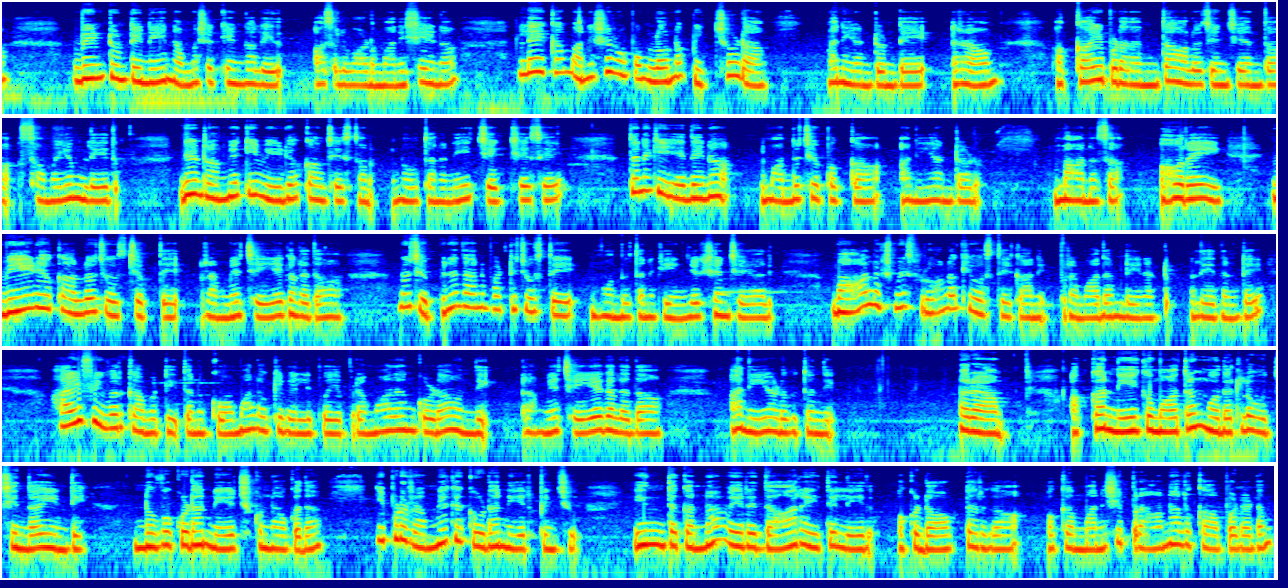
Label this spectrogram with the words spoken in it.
వింటుంటేనే నమ్మశక్యంగా లేదు. అసలు వాడు మనిషేనా? లేక మనిషి రూపంలో ఉన్న పిచ్చోడా? అని అంటుంటే రామ్ అక్క ఇప్పుడు అదంతా ఆలోచించేంత సమయం లేదు. నేను రమ్యకి వీడియో కాల్ చేస్తాను. నువ్వు తనని చెక్ చేసే తనకి ఏదైనా మందు చెప్పక్క అని అంటాడు మానస. ఒరే వీడియో కాల్లో చూసి చెప్తే రమ్య చేయగలదా? నువ్వు చెప్పిన దాన్ని బట్టి చూస్తే ముందు తనకి ఇంజెక్షన్ చేయాలి. మహాలక్ష్మి స్పృహలోకి వస్తే కానీ ప్రమాదం లేనట్టు లేదంటే హై ఫీవర్ కాబట్టి తను కోమాలోకి వెళ్ళిపోయే ప్రమాదం కూడా ఉంది. రమ్య చేయగలదా? అని అడుగుతుంది. రామ్ అక్క నీకు మాత్రం మొదట్లో వచ్చిందా ఏంటి? నువ్వు కూడా నేర్చుకున్నావు కదా. ఇప్పుడు రమ్యకి కూడా నేర్పించు. ఇంతకన్నా వేరే దారి అయితే లేదు. ఒక డాక్టర్గా ఒక మనిషి ప్రాణాలు కాపాడడం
